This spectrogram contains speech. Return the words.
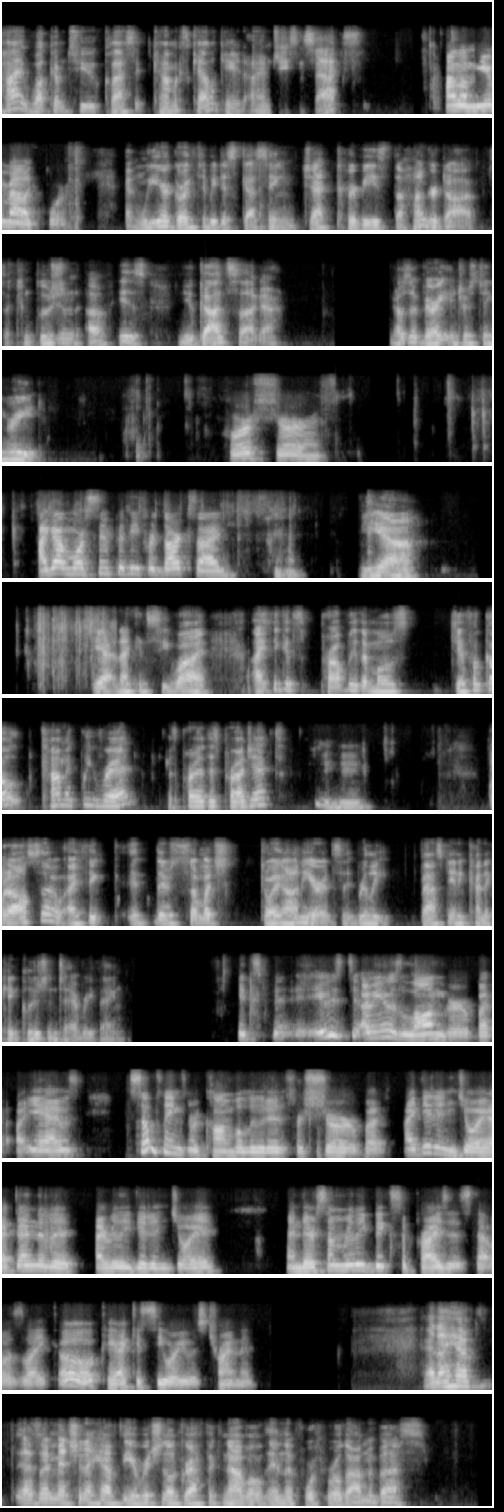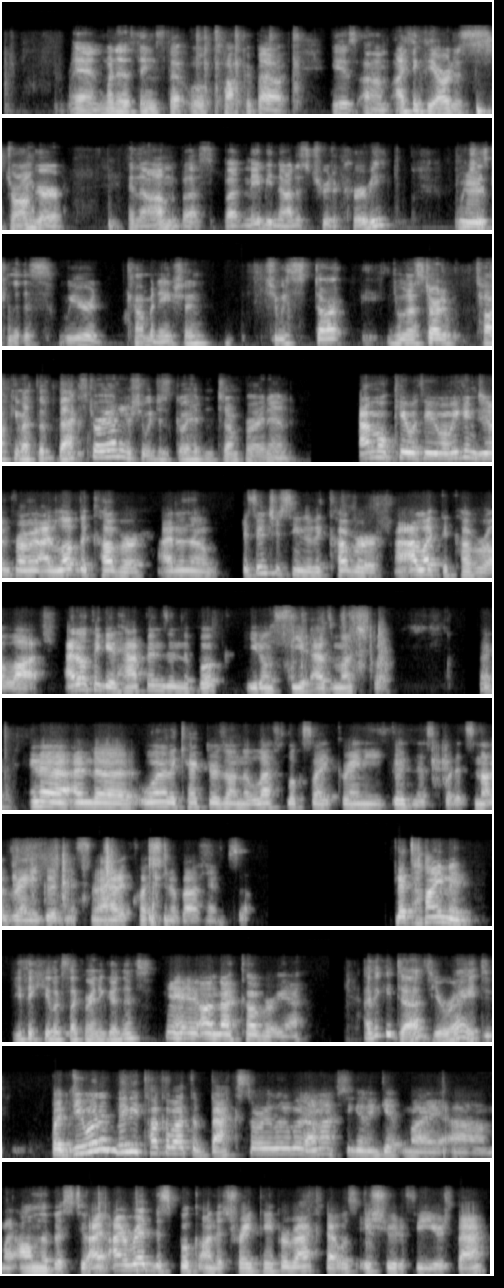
Hi, welcome to Classic Comics Cavalcade. I'm Jason Sachs. I'm Amir Malikpour. And we are going to be discussing Jack Kirby's The Hunger Dog, the conclusion of his New God saga. That was a very interesting read. For sure. I got more sympathy for Darkseid. yeah. Yeah, and I can see why. I think it's probably the most difficult comic we read as part of this project. Mm-hmm. But also, I think it, there's so much going on here. It's a really fascinating kind of conclusion to everything. It's been, it was, I mean, it was longer, but uh, yeah, it was, some things were convoluted for sure, but I did enjoy it. At the end of it, I really did enjoy it. And there's some really big surprises that was like, oh, okay, I could see where he was trying to and I have, as I mentioned, I have the original graphic novel and the Fourth World Omnibus. And one of the things that we'll talk about is um, I think the art is stronger in the omnibus, but maybe not as true to Kirby, which mm. is kind of this weird combination. Should we start? Do you want to start talking about the backstory on it, or should we just go ahead and jump right in? I'm okay with you. When we can jump from it, I love the cover. I don't know it's interesting that the cover. I, like the cover a lot. I don't think it happens in the book. You don't see it as much, but and uh, and the one of the characters on the left looks like Granny Goodness, but it's not Granny Goodness. And I had a question about him. So that's Himon. You think he looks like Granny Goodness? Yeah, on that cover, yeah. I think he does. You're right. But do you want to maybe talk about the backstory a little bit? I'm actually going to get my uh, my omnibus too. I, I read this book on the trade paperback that was issued a few years back,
